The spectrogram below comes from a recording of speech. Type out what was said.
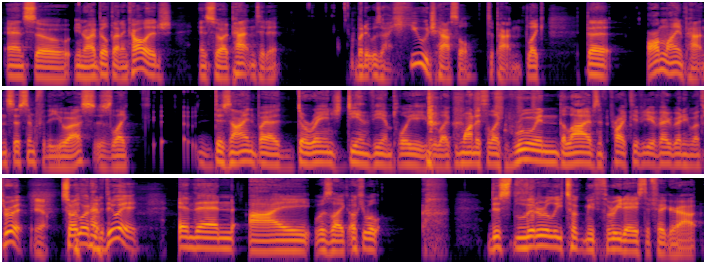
And so, you know, I built that in college, and so I patented it. But it was a huge hassle to patent. Like the online patent system for the U.S. is like designed by a deranged DMV employee who like wanted to like ruin the lives and productivity of everybody who went through it. Yeah. So I learned how to do it, and then I was like, okay, well, this literally took me three days to figure out.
